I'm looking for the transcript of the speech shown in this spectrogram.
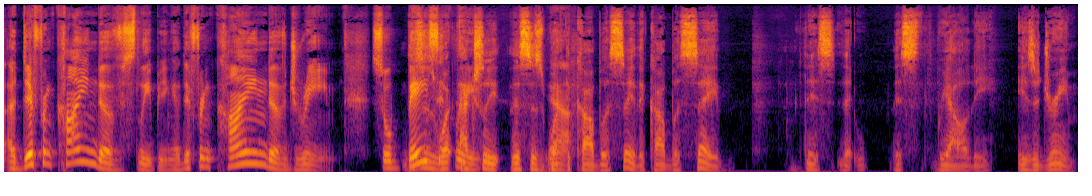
a different kind of sleeping, a different kind of dream. So This basically, is what actually this is what Yeah. the Kabbalists say. The Kabbalists say this that this reality is a dream.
